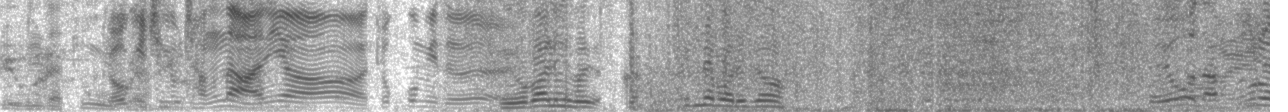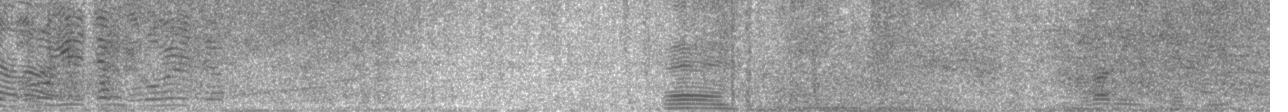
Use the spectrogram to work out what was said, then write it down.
쭉 밀자 쭉 밀자. 여기 지금 장난 아니야 쪼꼬미들. 이거 빨리 그- 끝내버리죠. 어, 요거 나쁘지 무로 않아 무로 힐좀 무로 힐좀. 예. 도라지 개피.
